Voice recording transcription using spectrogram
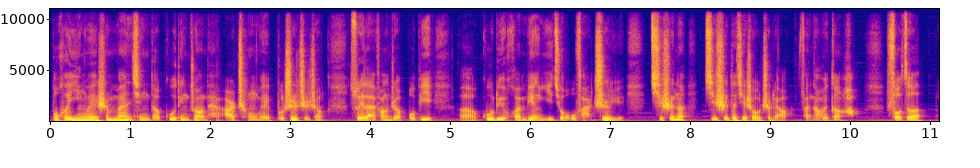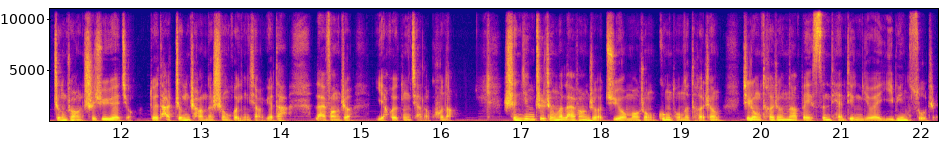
不会因为是慢性的固定状态而成为不治之症。所以来访者不必呃顾虑患病已久无法治愈。其实呢，及时的接受治疗反倒会更好，否则症状持续越久，对他正常的生活影响越大，来访者也会更加的苦恼。神经质症的来访者具有某种共同的特征，这种特征呢被森田定义为一病素质。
